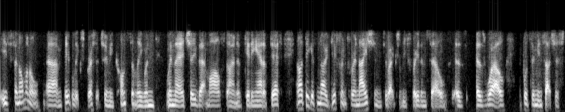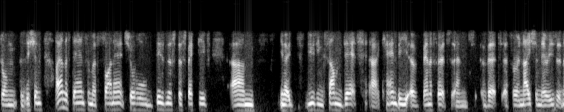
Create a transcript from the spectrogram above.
is phenomenal. Um, people express it to me constantly when when they achieve that milestone of getting out of debt, and I think it's no different for a nation to actually free themselves as as well. It puts them in such a strong position. I understand from a financial business perspective. Um, you know, using some debt uh, can be of benefit, and that uh, for a nation there is an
